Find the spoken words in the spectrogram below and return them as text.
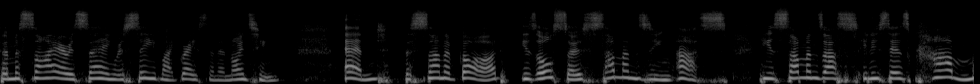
The Messiah is saying, Receive my grace and anointing. And the Son of God is also summoning us. He summons us and he says, Come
